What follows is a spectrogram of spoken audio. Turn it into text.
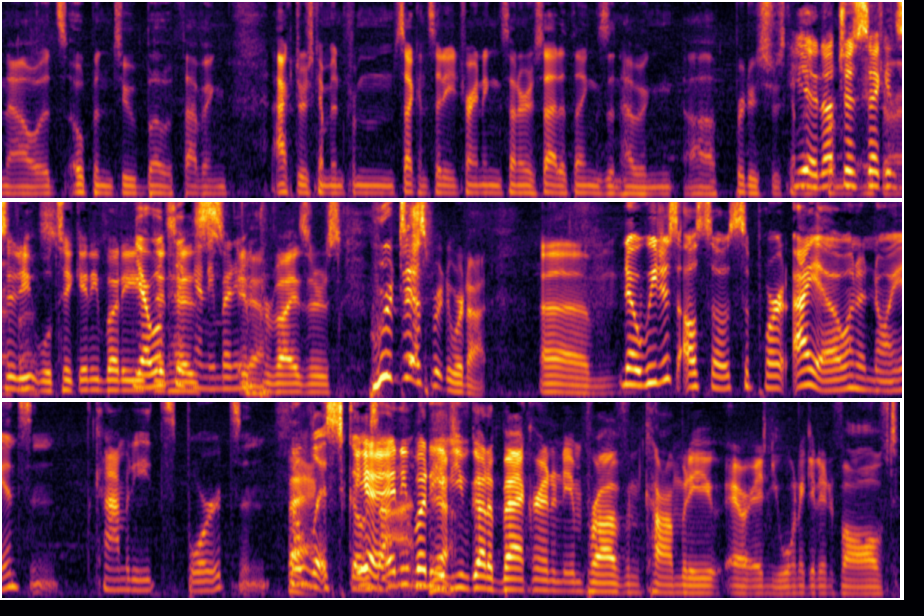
now it's open to both having actors come in from Second City Training Center side of things and having uh, producers come in. Yeah, not from just Second City. HRFS. We'll take anybody Yeah, we'll that take has anybody. Yeah. improvisers. We're desperate. We're not. Um, No, we just also support IO and Annoyance and comedy, sports, and Facts. the list goes yeah, on. anybody if you've got a background in improv and comedy or, and you want to get involved,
